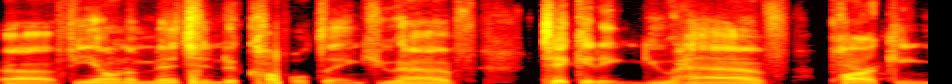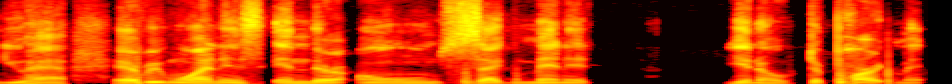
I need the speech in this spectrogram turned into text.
Uh, Fiona mentioned a couple things. You have ticketing, you have parking, you have everyone is in their own segmented, you know, department,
